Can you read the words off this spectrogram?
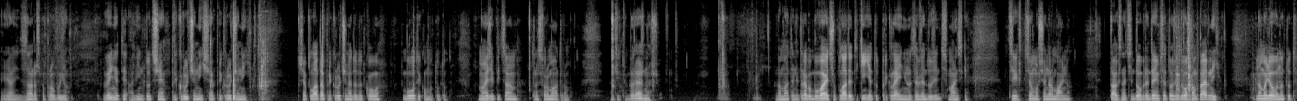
я зараз спробую виняти, а він тут ще прикручений, ще прикручений. Ще плата прикручена додатково болтиком отут. От. Майже під самим трансформатором. Значить, обережно. Ламати не треба. Буває, що плати такі є тут приклеєні, але це вже дуже дешманське. Цих цьому ще нормально. Так, значить, добре, дивимося теж 2 амперний. Намальовано тут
